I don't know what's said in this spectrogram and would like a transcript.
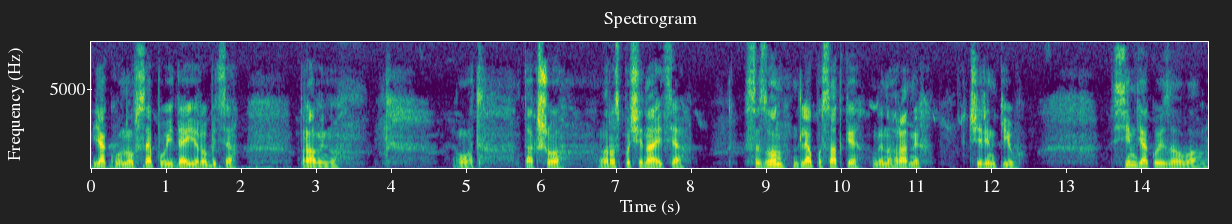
як воно все по ідеї робиться правильно. От. Так що розпочинається сезон для посадки виноградних черенків. Всім дякую за увагу.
